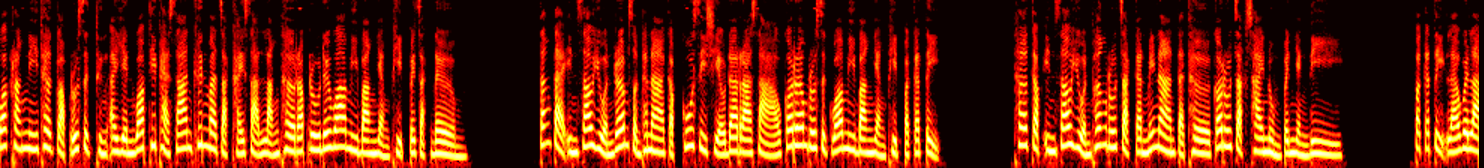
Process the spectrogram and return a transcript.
ว่าครั้งนี้เธอกลับรู้สึกถึงไอเย็นวาบที่แผ่ซ่านขึ้นมาจากไขสันหลังเธอรับรู้ได้ว่ามีบางอย่างผิดไปจากเดิม ตั้งแต่อินเศร้าหยวนเริ่มสนทนากับกู้ซีเฉียวดาราสาวก็เริ่มรู้สึกว่ามีบางอย่างผิดปกติ เธอกับอินเศร้าหยวนเพิ่งรู้จักกันไม่นาน แต่เธอก็รู้จักชายหนุ่มเป็นอย่างดี ปกติแล้วเวลา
